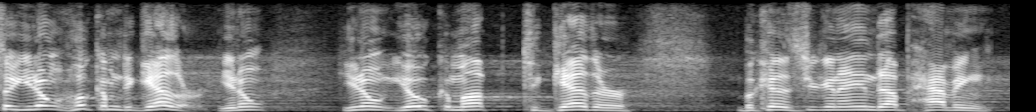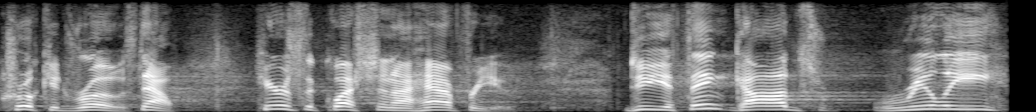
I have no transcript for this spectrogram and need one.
So you don't hook them together. You don't, you don't yoke them up together because you're going to end up having crooked rows. Now, here's the question I have for you Do you think God's really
